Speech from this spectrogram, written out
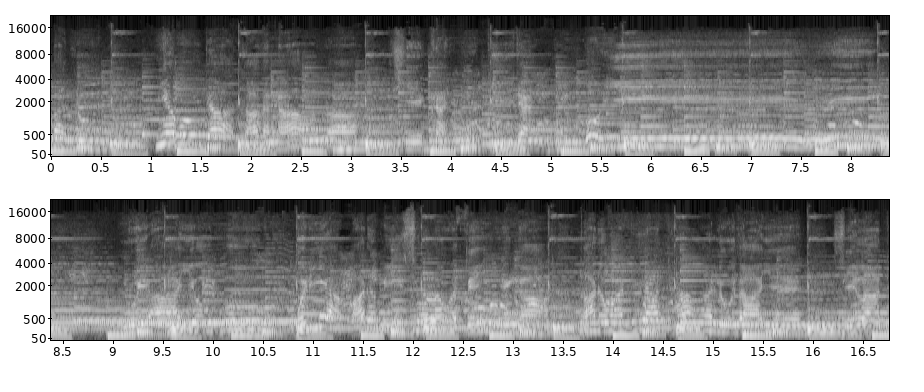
ပတ်လို့မြတ်ဗုဒ္ဓသာသနာကအရှိခတ်တည်တဲ့ဘုရားငွေအာယုံကိုဝရိယပါရမီဆွန်လောင်းအသိငင်္ဂါဘာတော်ဝတရားထားလို့သာရဲ့စင်လာတ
